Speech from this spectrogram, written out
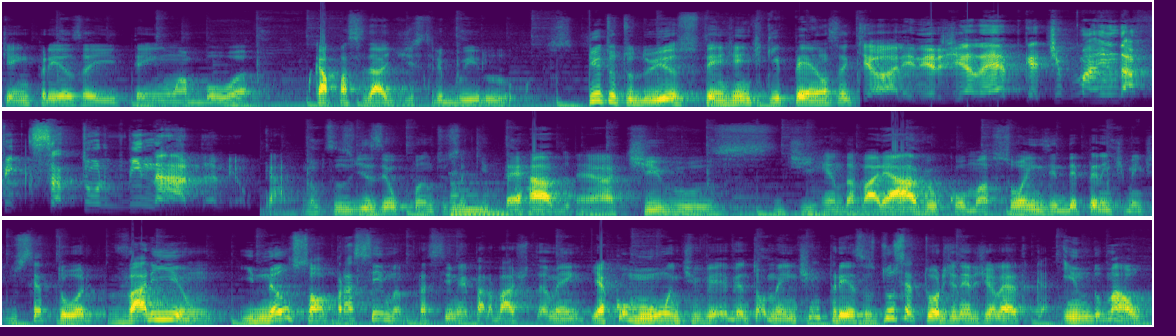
que a empresa aí tenha uma boa capacidade de distribuir lucros. Dito tudo isso, tem gente que pensa que, olha, energia elétrica é tipo uma renda fixa turbinada, meu. Cara, não preciso dizer o quanto isso aqui está errado. É, ativos de renda variável, como ações, independentemente do setor, variam e não só para cima, para cima e para baixo também. E é comum a gente ver, eventualmente, empresas do setor de energia elétrica indo mal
